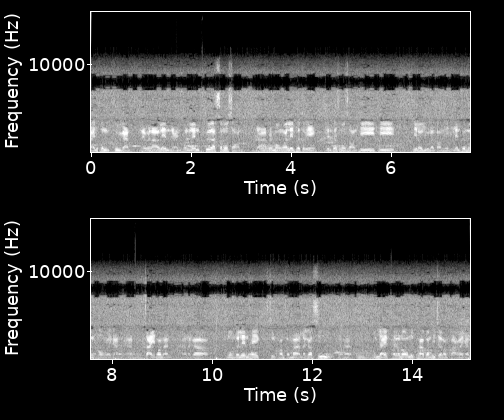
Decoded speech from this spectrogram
อยากให้ทุกคนคุยกันในเวลาเล่นอยากให้ทุกคนเล่นเพื่อสโมสรอย่าไปมองว่าเล่นเพื่อตัวเอง เล่นเพื่อสโมสรที่ที่ที่เราอยู่ณตอนนี้เล่นเพื่อเมืองทองแล้วกันนะครับใจเท่านั้นนะฮะแล้วก็ ลงไปเล่นให้สุดความสามารถแล้วก็สู้นะฮะอืม ผมอยากให้น้องๆนึกภาพวันที่เจอลำปางแล้วกัน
